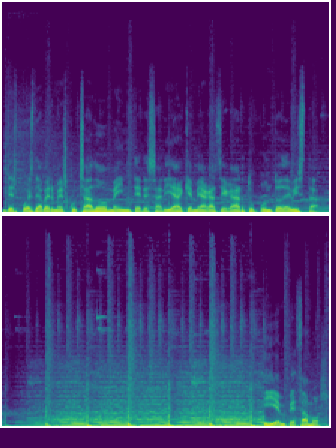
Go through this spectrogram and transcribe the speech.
Después de haberme escuchado, me interesaría que me hagas llegar tu punto de vista. Y empezamos.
